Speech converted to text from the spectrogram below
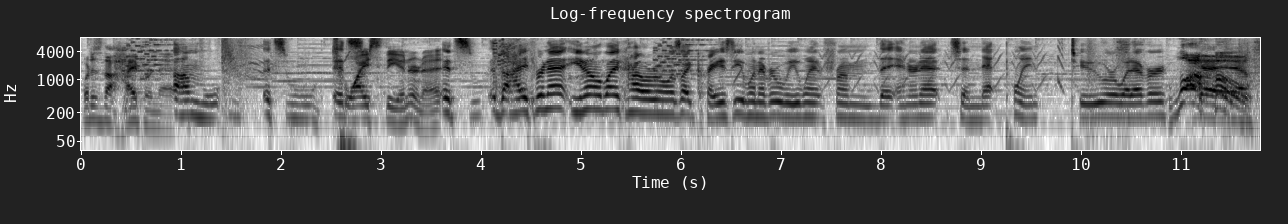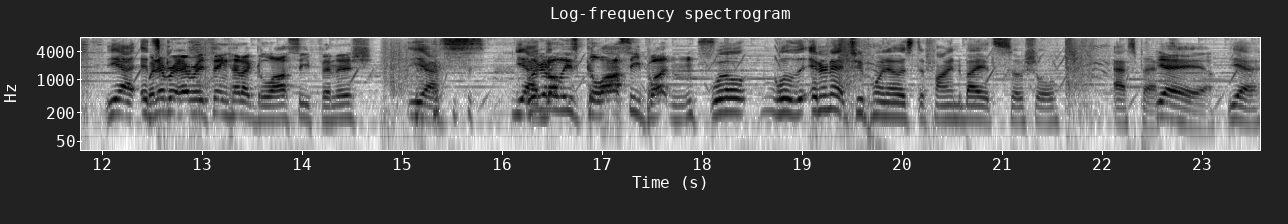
What is the hypernet? Um, it's it's Twice the internet. It's the hypernet. You know, like how everyone was like crazy whenever we went from the internet to net point two or whatever. Whoa! yeah, yeah, yeah. Yeah, it's Whenever everything had a glossy finish. yeah. Yeah, Look at the- all these glossy buttons. Well, well, the internet 2.0 is defined by its social aspect. Yeah, yeah, yeah.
